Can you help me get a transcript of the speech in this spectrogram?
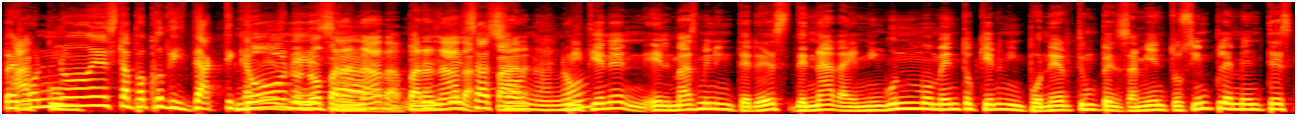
Pero no es tampoco didáctica. no, no, no, para nada, para nada. esa para- zona, ¿no? Ni tienen el más mínimo interés de nada. En ningún momento quieren imponerte un pensamiento. Simplemente es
